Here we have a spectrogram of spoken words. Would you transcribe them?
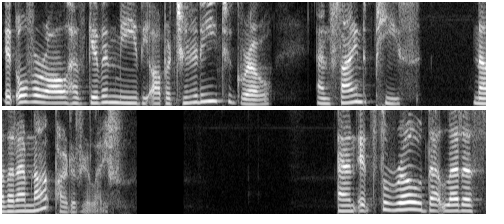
it overall has given me the opportunity to grow and find peace now that I'm not part of your life. And it's the road that led us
